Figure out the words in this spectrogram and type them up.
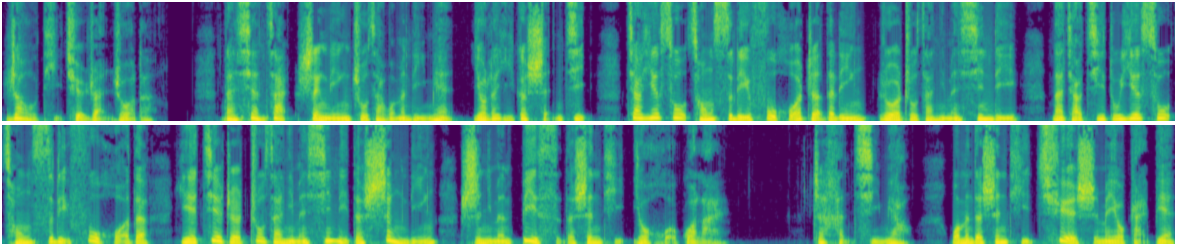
肉体却软弱了。但现在圣灵住在我们里面，有了一个神迹，叫耶稣从死里复活者的灵，若住在你们心里，那叫基督耶稣从死里复活的，也借着住在你们心里的圣灵，使你们必死的身体又活过来。这很奇妙。我们的身体确实没有改变，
